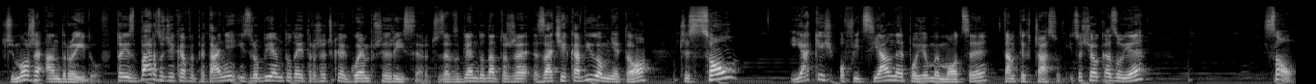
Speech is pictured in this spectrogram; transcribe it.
czy może androidów? To jest bardzo ciekawe pytanie i zrobiłem tutaj troszeczkę głębszy research, ze względu na to, że zaciekawiło mnie to, czy są jakieś oficjalne poziomy mocy z tamtych czasów. I co się okazuje? Są.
